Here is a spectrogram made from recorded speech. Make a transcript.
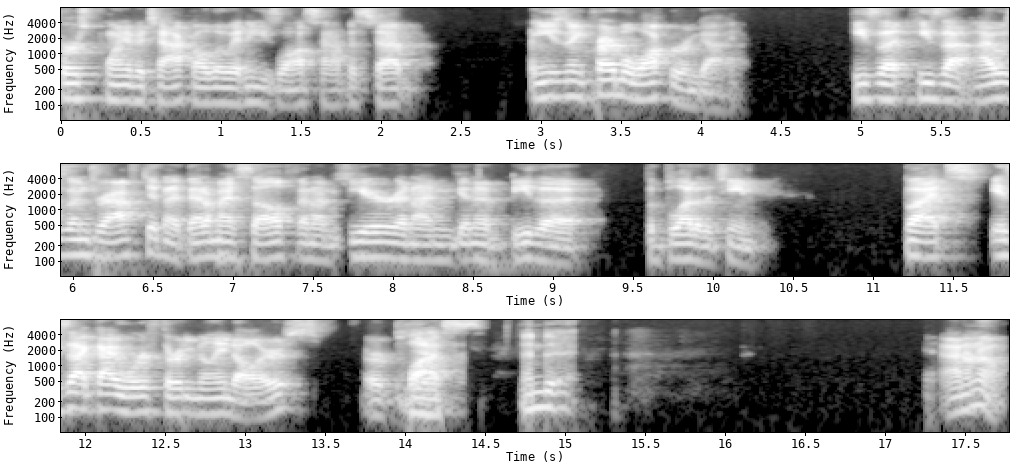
first point of attack, although I think he's lost half a step. And he's an incredible locker room guy. He's a he's a I was undrafted and I bet on myself and I'm here and I'm gonna be the the blood of the team. But is that guy worth thirty million dollars or plus? Yeah. And uh, I don't know.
